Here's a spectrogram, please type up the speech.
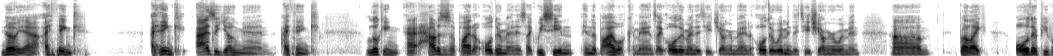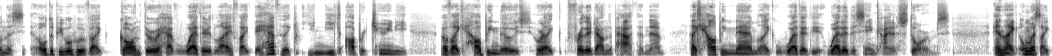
No, yeah. I think I think as a young man, I think looking at how does this apply to older men is like we see in, in the Bible commands like older men to teach younger men, older women to teach younger women. Um, but like older people in this older people who have like gone through have weathered life, like they have like unique opportunity of like helping those who are like further down the path than them. Like helping them like weather the weather the same kind of storms. And like almost like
